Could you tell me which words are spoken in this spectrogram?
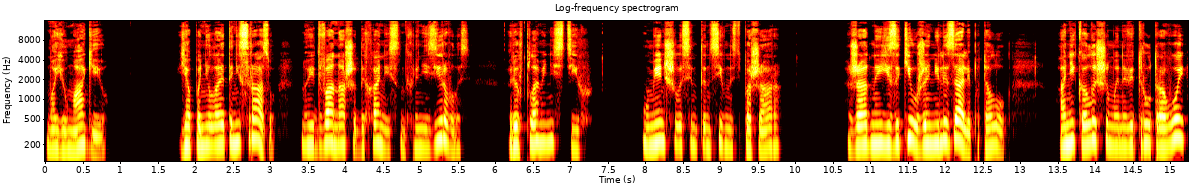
мою магию. Я поняла это не сразу, но едва наше дыхание синхронизировалось, рев пламени стих, уменьшилась интенсивность пожара, Жадные языки уже не лизали потолок. Они, колышемые на ветру травой,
